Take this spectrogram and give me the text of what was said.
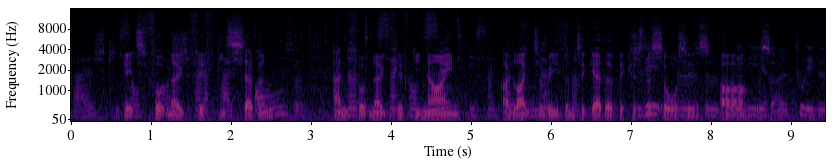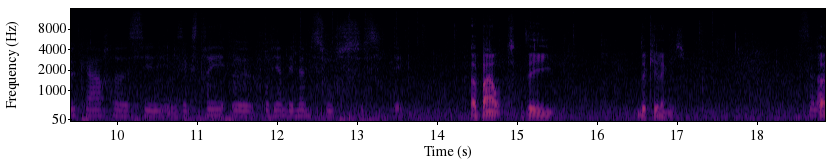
page qui It's footnote proches à la page 57 and footnote 59. I'd like to read them together because the sources euh, euh, vous are the same. About the, the killings. Uh,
